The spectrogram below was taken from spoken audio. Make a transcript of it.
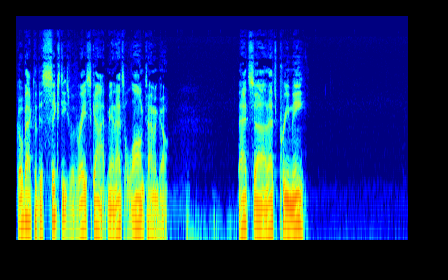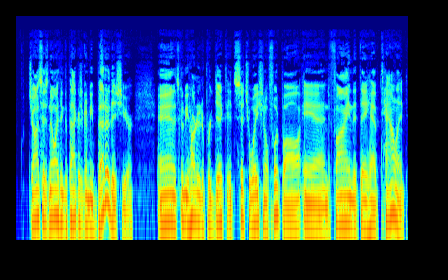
Go back to the 60s with Ray Scott. Man, that's a long time ago. That's uh, that's pre me. John says, no, I think the Packers are going to be better this year, and it's going to be harder to predict. It's situational football and find that they have talent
